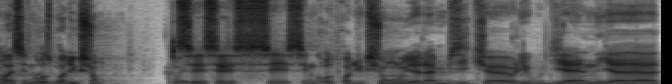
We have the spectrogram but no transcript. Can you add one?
ouais, c'est une grosse production. C'est une grosse production. Il y a la musique euh, hollywoodienne, il y a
